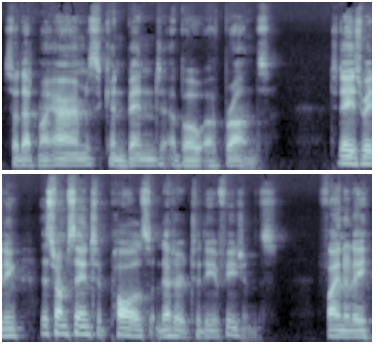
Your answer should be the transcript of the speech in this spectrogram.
so that my arms can bend a bow of bronze. Today's reading is from St. Paul's letter to the Ephesians. Finally,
